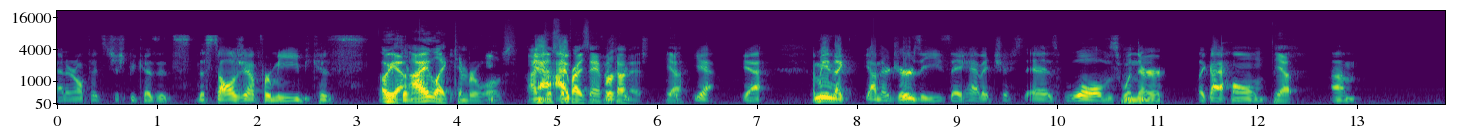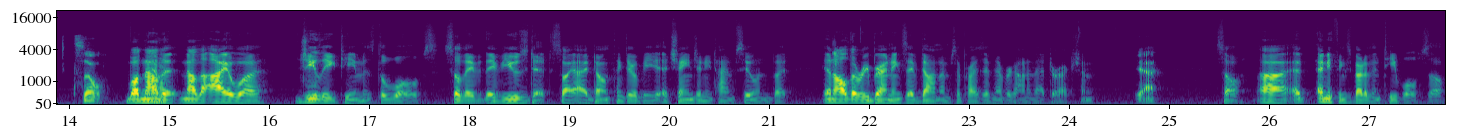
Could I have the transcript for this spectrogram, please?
I don't know if it's just because it's nostalgia for me because. Oh yeah, I like Timberwolves. I'm yeah, just surprised they haven't done it. Yeah. Yeah. Yeah. I mean, like on their jerseys, they have it just as Wolves when Mhm. they're like at home. Yep. Um, so Well, now Yeah. the now the Iowa G League team is the Wolves, so they've they've used it. So I, I don't think there will be a change anytime soon. But in all the rebrandings they've done, I'm surprised they've never gone in that direction. yeah, So uh, anything's better than T Wolves, though.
